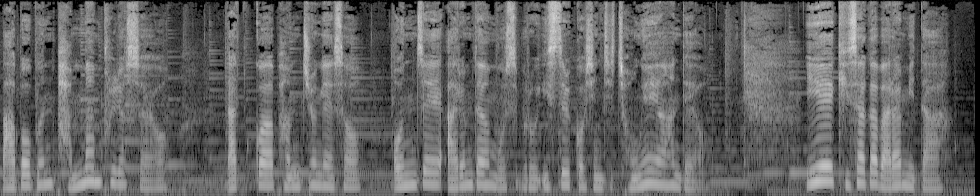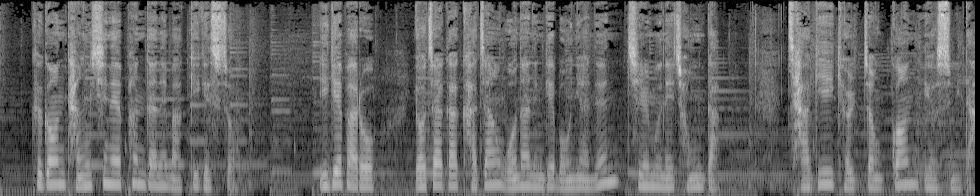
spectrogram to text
마법은 밤만 풀렸어요. 낮과 밤 중에서 언제 아름다운 모습으로 있을 것인지 정해야 한대요. 이에 기사가 말합니다. 그건 당신의 판단에 맡기겠소. 이게 바로 여자가 가장 원하는 게 뭐냐는 질문의 정답. 자기 결정권이었습니다.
